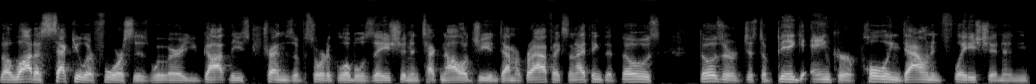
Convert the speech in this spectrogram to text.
a lot of secular forces where you got these trends of sort of globalization and technology and demographics. And i think that those those are just a big anchor pulling down inflation. And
